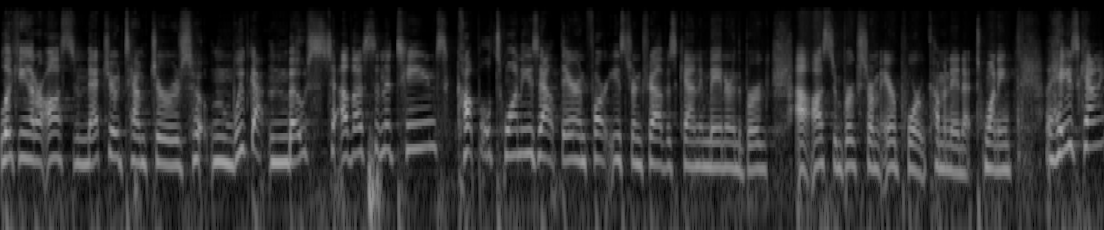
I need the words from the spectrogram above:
Looking at our Austin metro temperatures, mm, we've got most of us in the teens, couple 20s out there in far eastern Travis County, Manor and the Berg, uh, Austin Bergstrom Airport coming in at 20. Hays County,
